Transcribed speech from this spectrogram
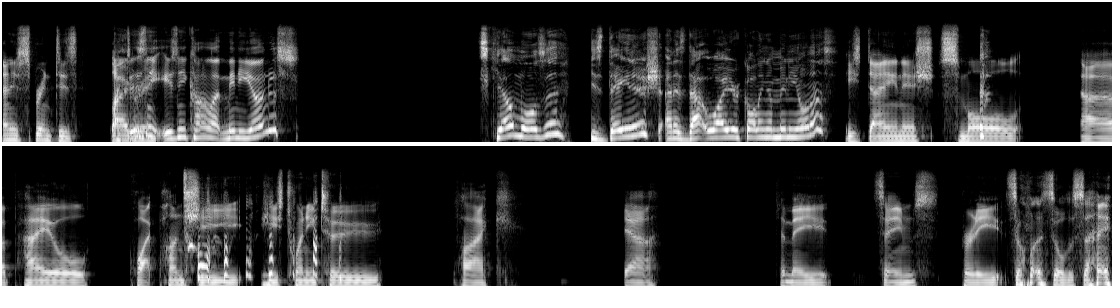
and his sprint is like, isn't he? Isn't he kind of like mini Jonas? Skjelmose, he's Danish, and is that why you're calling him Mini Jonas? He's Danish, small, uh, pale, quite punchy. He's 22. Like, yeah. To me, it seems pretty. It's all, it's all the same.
